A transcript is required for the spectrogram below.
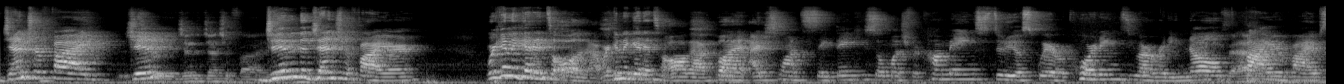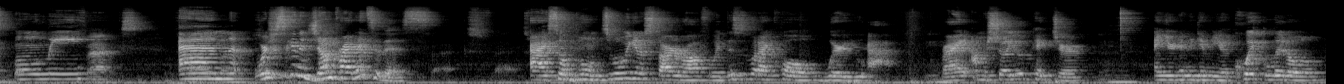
Gentrified Jim, Yeah, Jim the Gentrified. Jim the gentrifier. We're gonna get into all of that. We're gonna get into all that, but I just wanted to say thank you so much for coming. Studio Square Recordings, you already know. You Fire vibes only. Facts. And we're just gonna jump right into this. Facts. All right, so boom. Is what we're gonna start it off with. This is what I call where you at, Mm-hmm. right? I'm gonna show you a picture, and you're gonna give me a quick little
